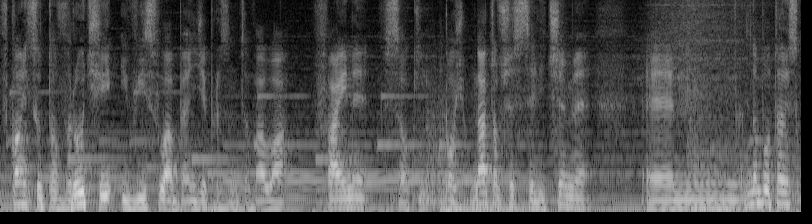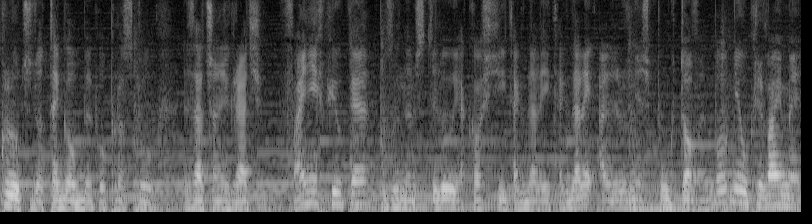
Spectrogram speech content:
w końcu to wróci i Wisła będzie prezentowała fajny, wysoki poziom. Na to wszyscy liczymy. No bo to jest klucz do tego, by po prostu zacząć grać fajnie w piłkę pod względem stylu, jakości itd., tak itd., tak ale również punktowym, bo nie ukrywajmy,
